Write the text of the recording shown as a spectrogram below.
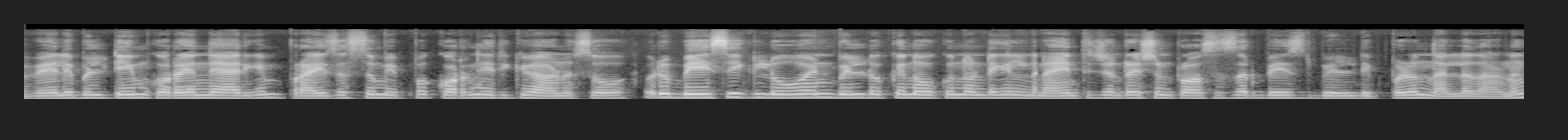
അവൈലബിലിറ്റിയും കുറയുന്നതായിരിക്കും പ്രൈസസും ഇപ്പോൾ കുറഞ്ഞിരിക്കുകയാണ് സോ ഒരു ബേസിക് ലോ ആൻഡ് ബിൽഡ് ഒക്കെ നോക്കുന്നുണ്ടെങ്കിൽ ninth generation processor based build ഇപ്പോഴും നല്ലതാണ്.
